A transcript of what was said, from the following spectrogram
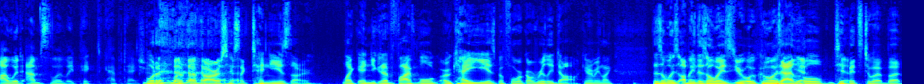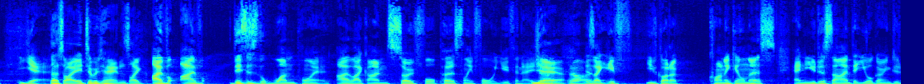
I would absolutely pick decapitation. What if, what if that virus takes like ten years though? Like, and you could have five more okay years before it got really dark. You know what I mean? Like, there's always. I mean, there's always you can always add Yeah. little tidbits to it, but Yeah. that's why it depends. Like, I've I've this is the one point I like I'm so for personally for euthanasia. Yeah, no, it's I- like if you've got a chronic illness and you decide that you're going to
